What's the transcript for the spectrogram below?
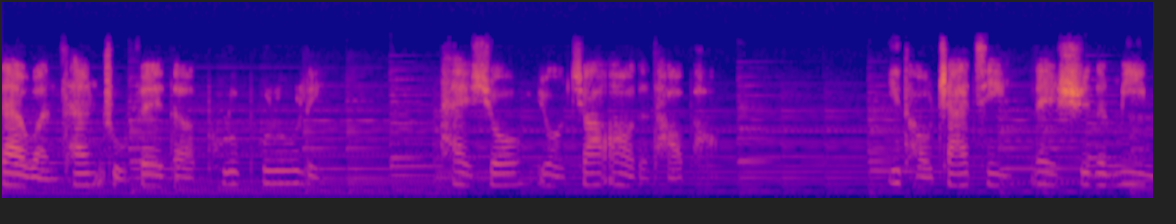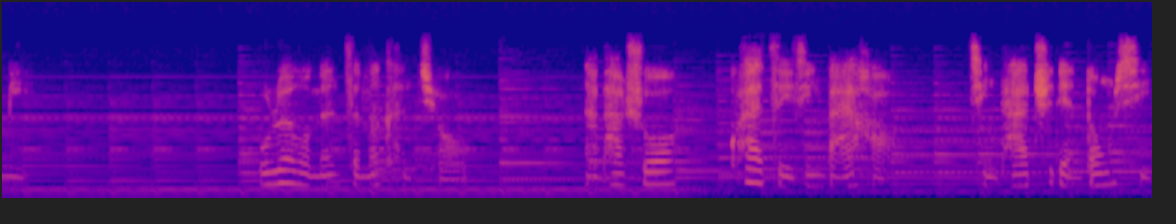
在晚餐煮沸的扑噜扑噜里，害羞又骄傲地逃跑，一头扎进泪湿的秘密。无论我们怎么恳求，哪怕说筷子已经摆好，请他吃点东西，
